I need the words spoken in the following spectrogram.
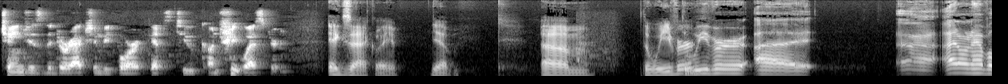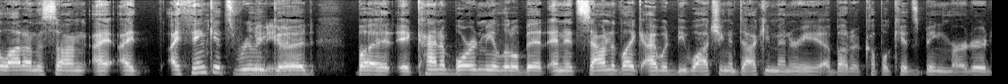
changes the direction before it gets to country western. Exactly. Yep. Um, the Weaver. the Weaver. Uh, uh, I don't have a lot on the song. I I I think it's really good, but it kind of bored me a little bit, and it sounded like I would be watching a documentary about a couple kids being murdered,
